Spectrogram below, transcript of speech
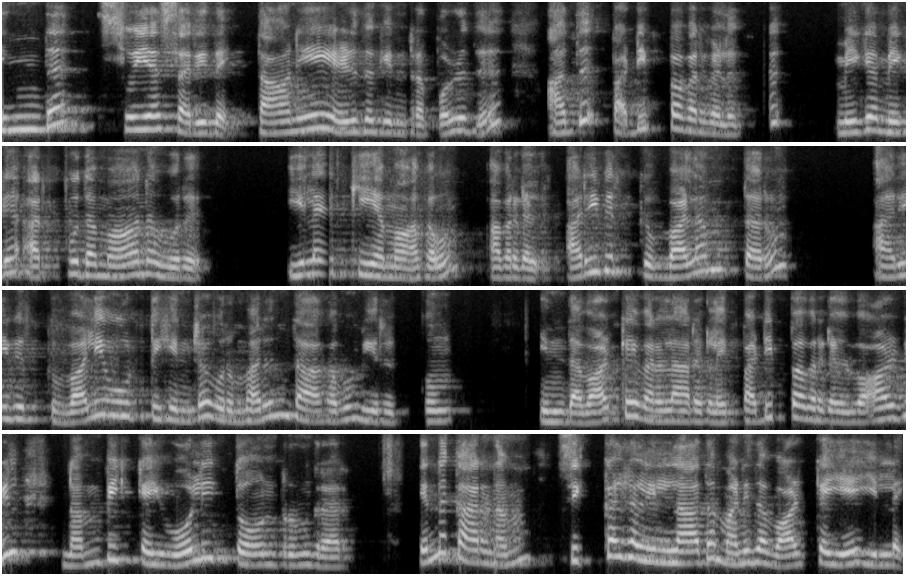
இந்த சுயசரிதை தானே எழுதுகின்ற பொழுது அது படிப்பவர்களுக்கு மிக மிக அற்புதமான ஒரு இலக்கியமாகவும் அவர்கள் அறிவிற்கு வளம் தரும் அறிவிற்கு வலிவூட்டுகின்ற ஒரு மருந்தாகவும் இருக்கும். இந்த வாழ்க்கை வரலாறுகளை படிப்பவர்கள் வாழ்வில் நம்பிக்கை ஒளி தோன்றுங்கிறார் என்ன காரணம்? சிக்கல்கள் இல்லாத மனித வாழ்க்கையே இல்லை.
